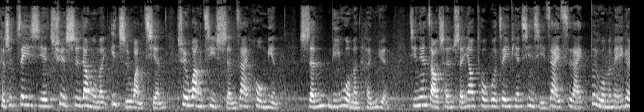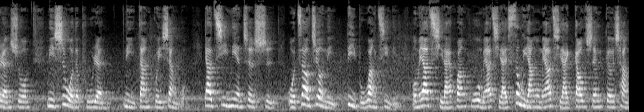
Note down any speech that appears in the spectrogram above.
可是这一些却是让我们一直往前，却忘记神在后面。神离我们很远。今天早晨，神要透过这一篇信息，再一次来对我们每一个人说：“你是我的仆人，你当归向我，要纪念这事。我造就你，必不忘记你。”我们要起来欢呼，我们要起来颂扬，我们要起来高声歌唱，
